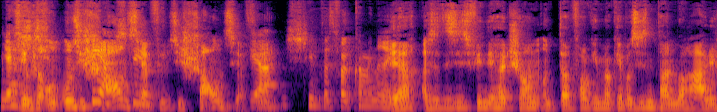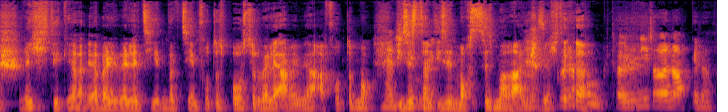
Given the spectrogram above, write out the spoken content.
Ja, sie schon, und, und, sie schauen ja, sehr viel, sie schauen sehr viel. Ja, stimmt, das vollkommen recht. Ja, also das ist, finde ich halt schon, und da frage ich mich, okay, was ist denn dann moralisch richtiger? Ja, weil, weil jetzt jeden Tag zehn Fotos postet oder weil er einmal im Jahr ein Foto macht, ja, ist stimmt. es dann, ist es, machst du das moralisch ja, das ist richtiger? Ein guter Punkt, habe ich noch nie drüber nachgedacht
